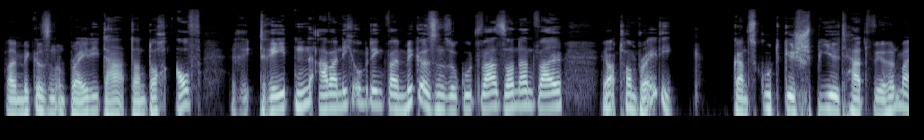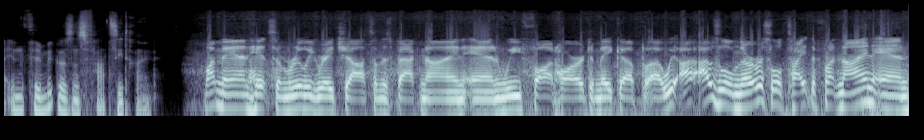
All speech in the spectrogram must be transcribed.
weil Mickelson und Brady da dann doch auftreten, aber nicht unbedingt, weil Mickelson so gut war, sondern weil ja Tom Brady ganz gut gespielt hat. Wir hören mal in Phil Mickelsons Fazit rein. my man hit some really great shots on this back nine, and we fought hard to make up. Uh, we, I, I, was a little nervous, a little tight the front nine, and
